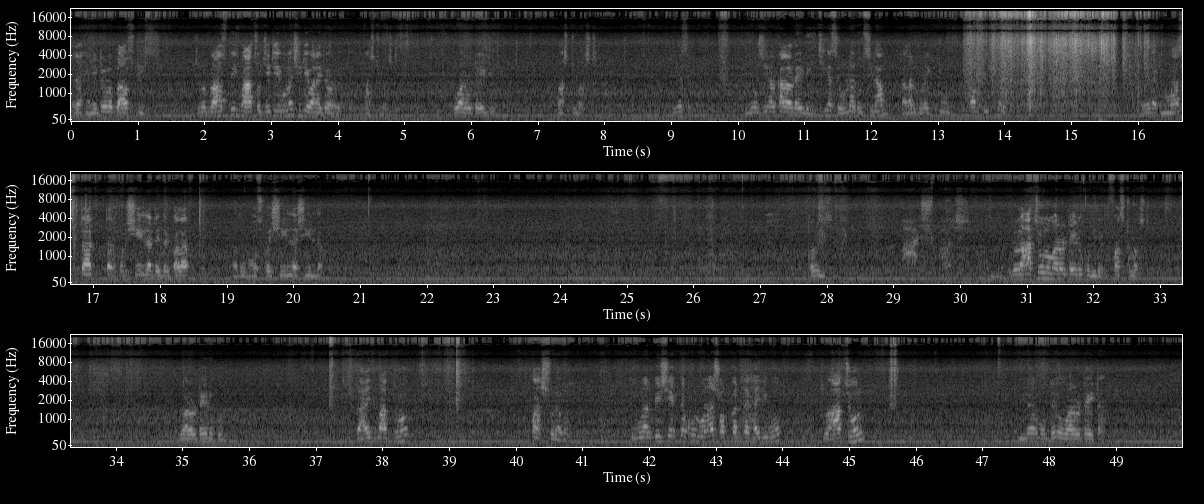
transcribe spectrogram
দেখেন, এটা হলো ব্লাউজ পিস এটা ব্লাউজ পিস বা আঁচল, যেটাই বলেন, সেটাই বানাইতে পারবেন। ফার্স্ট টু লাস্ট ও আর ওটা এইটাই ফার্স্ট টু লাস্ট ঠিক আছে? এই যে অরিজিনাল কালারটা এটাই ঠিক আছে? উল্টা ধরছিলাম কালারগুলো একটু কনফিউজ তো। এই দেখেন মাস্টার্ড তারপরে শিল্লা টাইপের কালার আমাদের বস কয় শিল্লা শিল্লা কবে গেছি এটা হলো আঁচল ওভারঅলটা এরকমই দেখি ফার্স্ট টু লাস্ট ওভারঅলটা এরকম প্রাইস মাত্র পাঁচশো টাকা। এগুলো আর বেশি একটা খুলবো না শর্টকাট দেখাই দিব। তো আঁচল। বিনার মধ্যে ওভারঅলটা এটা।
